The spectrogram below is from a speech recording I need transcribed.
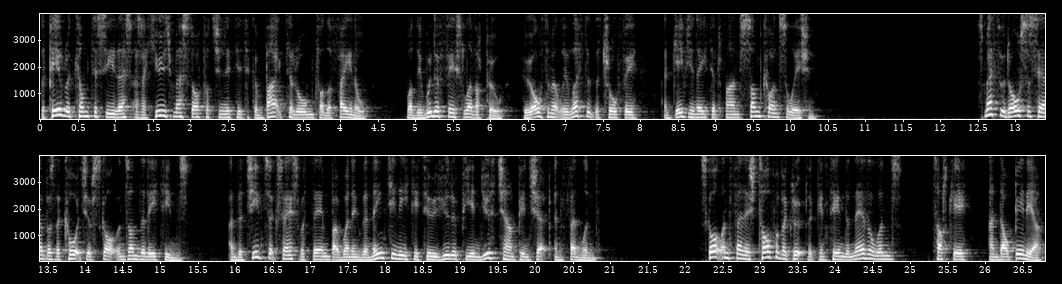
The pair would come to see this as a huge missed opportunity to come back to Rome for the final, where they would have faced Liverpool, who ultimately lifted the trophy and gave United fans some consolation. Smith would also serve as the coach of Scotland's under 18s and achieved success with them by winning the 1982 European Youth Championship in Finland. Scotland finished top of a group that contained the Netherlands, Turkey, and Albania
